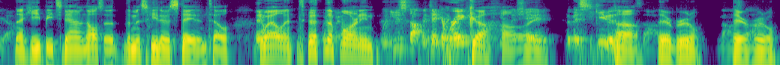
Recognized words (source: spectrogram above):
Yeah. That heat beats you down, and also the mosquitoes stayed until They don't- well into the wait. morning. When you stop to take a break, in the shade, the mosquitoes oh, They're brutal. They're brutal.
